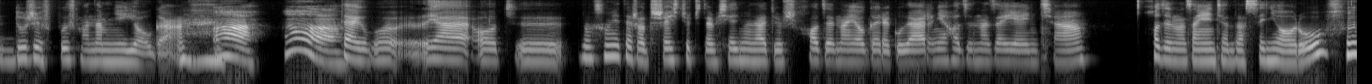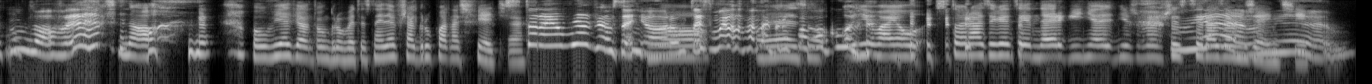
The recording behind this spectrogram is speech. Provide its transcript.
duży wpływ ma na mnie yoga. A, a. Tak, bo ja od, y, no w sumie też od 6 czy tam 7 lat już chodzę na jogę regularnie, chodzę na zajęcia. Chodzę na zajęcia dla seniorów. Nowy. No, bo uwielbiam tą grupę. To jest najlepsza grupa na świecie. Stara, ja uwielbiam seniorów. No. To jest moja ulubiona grupa w ogóle. Oni mają 100 razy więcej energii nie, niż my wszyscy Wiem, razem wzięci. wiem.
